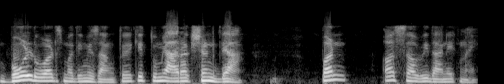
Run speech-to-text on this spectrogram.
bold वर्ड्समध्ये मी सांगतोय की तुम्ही आरक्षण द्या पण असंविधानिक नाही.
